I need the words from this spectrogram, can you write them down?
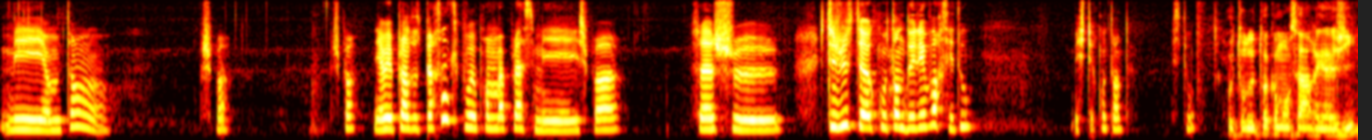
mais en même temps. Je sais pas. Je sais pas. Il y avait plein d'autres personnes qui pouvaient prendre ma place, mais je sais pas. Ça, je. J'étais juste euh, contente de les voir, c'est tout. Mais j'étais contente. C'est tout. Autour de toi, comment ça a réagi?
